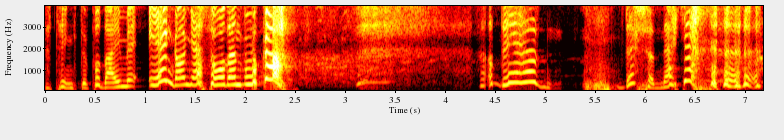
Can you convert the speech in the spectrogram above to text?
Jeg tenkte på deg med en gang jeg så den boka! Det, det skjønner jeg ikke.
